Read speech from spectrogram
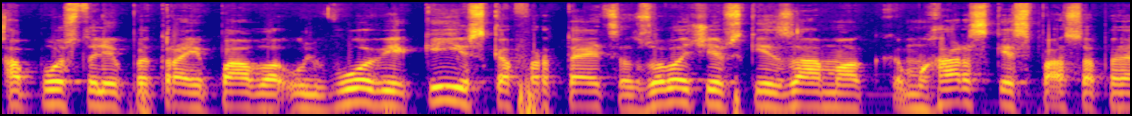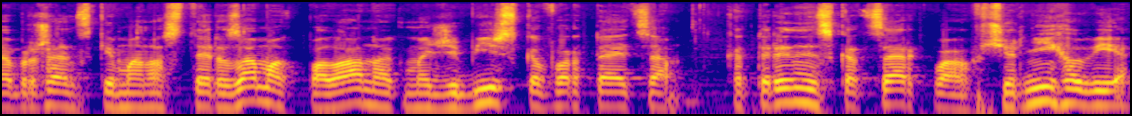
апостолів Петра і Павла у Львові, Київська фортеця, Золочівський замок, Мгарський Спасо-Преображенський монастир, замок Паланок, Меджибіжська фортеця, Катерининська церква в Чернігові,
